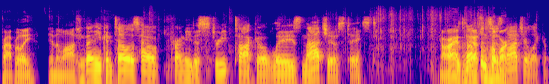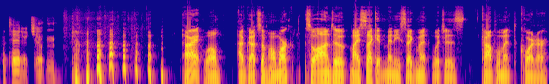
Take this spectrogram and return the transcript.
properly in the wash. And then you can tell us how Carnitas Street Taco Lay's nachos taste. All right, we got some nothing says homework. nacho like a potato chip. All right. Well, I've got some homework. So on to my second mini segment, which is compliment corner.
